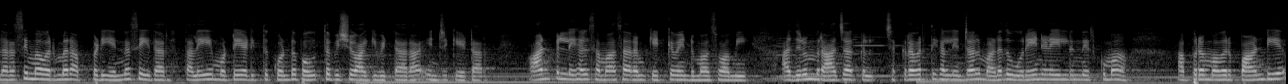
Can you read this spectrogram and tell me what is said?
நரசிம்மவர்மர் அப்படி என்ன செய்தார்? தலையை மொட்டையடித்து கொண்டு பௌத்த பிஷு ஆகிவிட்டாரா? என்று கேட்டார். ஆண் பிள்ளைகள் சமாசாரம் கேட்க வேண்டுமா சுவாமி? அதிலும் ராஜாக்கள் சக்கரவர்த்திகள் என்றால் மனது ஒரே நிலையில் நிற்குமா? அப்புறம் அவர் பாண்டிய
